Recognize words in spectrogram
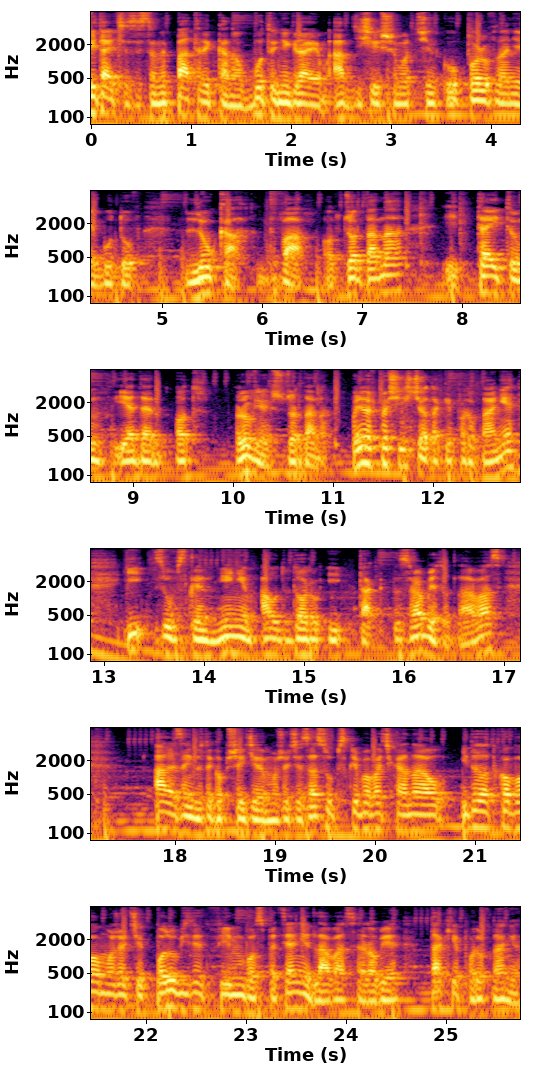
Witajcie ze strony Patryk, kanał Buty Nie Grają, a w dzisiejszym odcinku porównanie butów Luka 2 od Jordana i Tatum 1 od również Jordana. Ponieważ prosiliście o takie porównanie i z uwzględnieniem outdooru i tak, zrobię to dla Was. Ale zanim do tego przejdziemy, możecie zasubskrybować kanał i dodatkowo możecie polubić ten film, bo specjalnie dla Was robię takie porównania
